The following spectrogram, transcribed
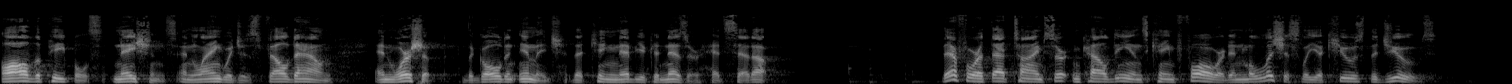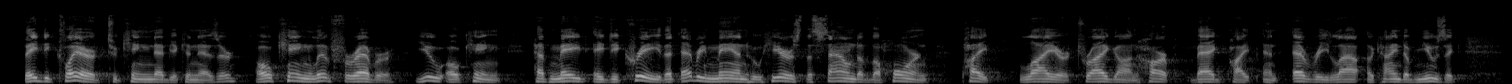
all the peoples, nations, and languages fell down and worshiped the golden image that King Nebuchadnezzar had set up. Therefore, at that time, certain Chaldeans came forward and maliciously accused the Jews. They declared to King Nebuchadnezzar, O king, live forever. You, O king, have made a decree that every man who hears the sound of the horn, pipe, lyre, trigon, harp, bagpipe, and every kind of music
